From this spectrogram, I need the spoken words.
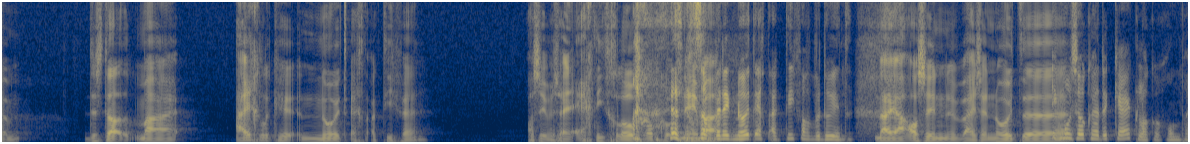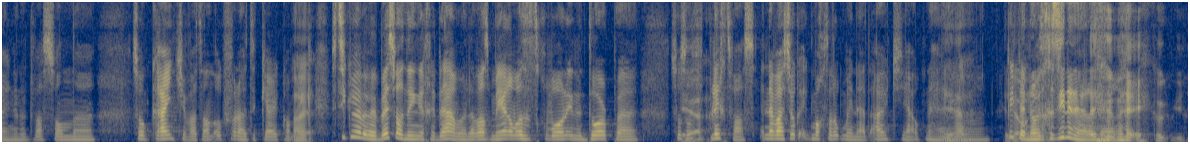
ehm, dus dat, maar eigenlijk nooit echt actief, hè? Als in, we zijn echt niet gelovig op... Nee, Zo maar, ben ik nooit echt actief, of bedoel je het? nou ja, als in, wij zijn nooit... eh, Ik moest ook eh, de kerkklokken rondbrengen. Dat was zo'n eh, zo'n krantje wat dan ook vanuit de kerk kwam. Oh, ja. ik, stiekem hebben we best wel dingen gedaan, maar dat was meer omdat het gewoon in het dorp zoals Ja. verplicht was. En dan was ook, ik mocht dan ook mee naar het uitje, ja, ook naar Hellendoorn. Ik dat ben nooit gezien in Hellendoorn. nee, ik ook niet.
